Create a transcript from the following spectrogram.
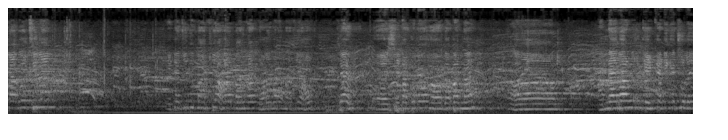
যা বলছিলাম এটা যদি মাফিয়া হয়, বাংলার ঘরে ঘরে মাফিয়া হোক, যাই সেটা কোনো ব্যাপার নয়। আমরা এবার কেক কাটিংয়ে চলে যাব।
